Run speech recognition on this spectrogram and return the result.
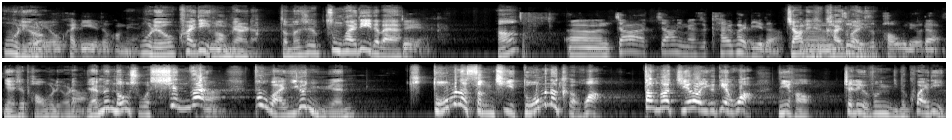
物流。物流快递这方面，物流快递方面的，怎么是送快递的呗？对，啊，嗯，家家里面是开快递的，家里是嗯开快递。自己是跑物流的，也是跑物流的。啊。人们都说，现在啊。不管一个女人多么的生气，多么的可怕，当她接到一个电话，你好，这里有封你的快递，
